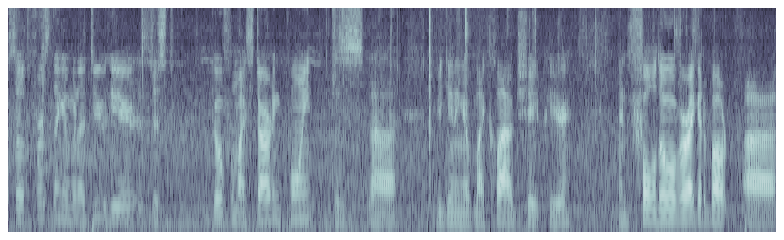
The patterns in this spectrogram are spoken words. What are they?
so the first thing I'm going to do here is just go for my starting point, which is uh, beginning of my cloud shape here and fold over. I get about uh,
